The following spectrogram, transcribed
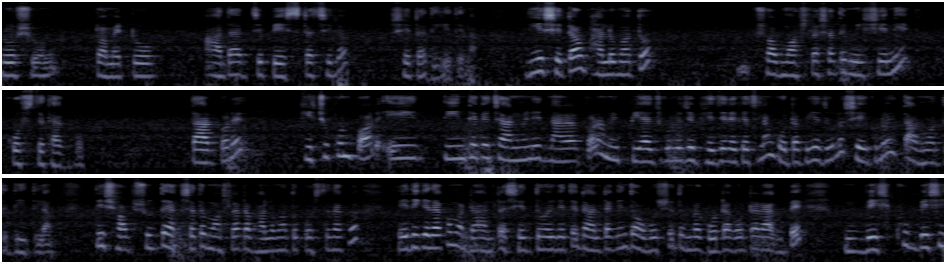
রসুন, টমেটো, আদার যে পেস্টটা ছিল সেটা দিয়ে দিলাম। দিয়ে সেটাও ভালো মতো সব মশলার সাথে মিশিয়ে নিয়ে কষতে থাকব। তারপরে কিছুক্ষণ পর এই তিন থেকে চার মিনিট নাড়ার পর আমি পেঁয়াজগুলো যে ভেজে রেখেছিলাম, গোটা পেঁয়াজগুলো সেইগুলোই তার মধ্যে দিয়ে দিলাম। দিয়ে সব শুদ্ধ একসাথে মশলাটা ভালো মতো কষতে থাকব এদিকে দেখো আমার ডালটা সেদ্ধ হয়ে গেছে। ডালটা কিন্তু অবশ্যই তোমরা গোটা গোটা রাখবে। বেশ, খুব বেশি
